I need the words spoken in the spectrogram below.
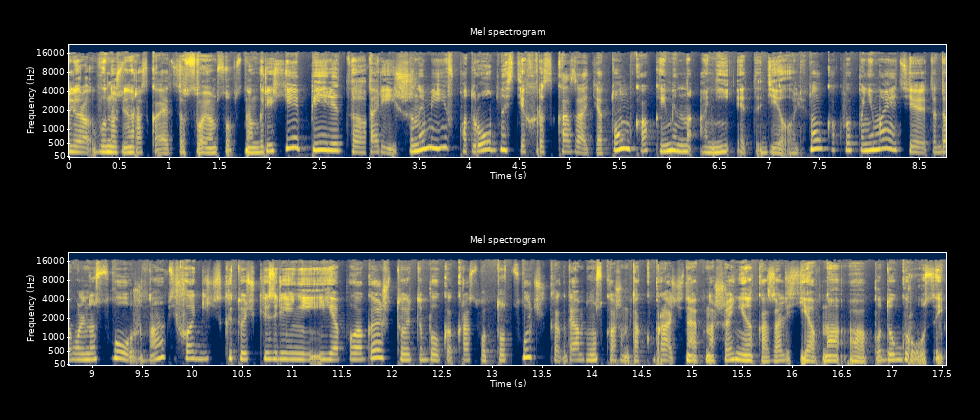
были вынуждены раскаяться в своем собственном грехе перед э, старейшинами и в подробностях рассказать о том, как именно они это делали. Ну, как вы понимаете, это довольно сложно с психологической точки зрения, и я полагаю, что это был как раз вот тот случай, когда, ну, скажем так, брачные отношения оказались явно а, под угрозой.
